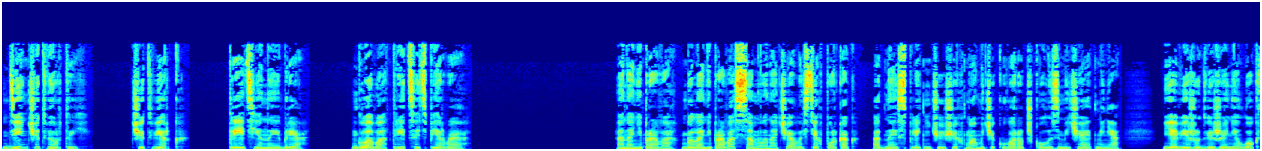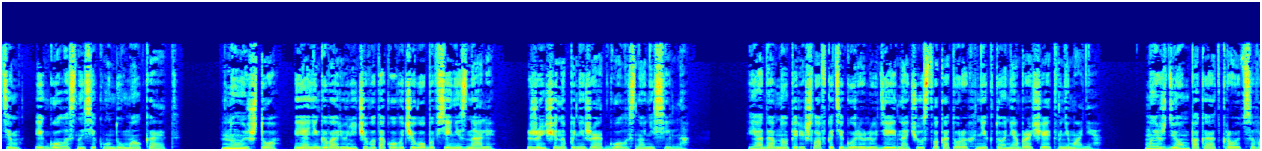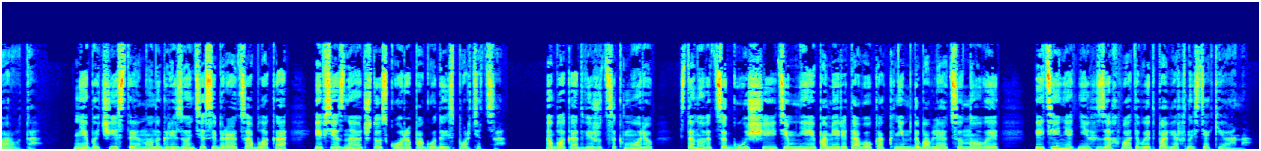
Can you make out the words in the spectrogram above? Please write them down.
День четвертый. Четверг, 3 ноября. Глава 31. Она не права, была не права с самого начала, с тех пор, как одна из сплетничающих мамочек у ворот школы замечает меня. Я вижу движение локтем, и голос на секунду умолкает. Ну и что? Я не говорю ничего такого, чего бы все не знали. Женщина понижает голос, но не сильно. Я давно перешла в категорию людей, на чувства которых никто не обращает внимания. Мы ждем, пока откроются ворота. Небо чистое, но на горизонте собираются облака, и все знают, что скоро погода испортится. Облака движутся к морю, становятся гуще и темнее по мере того, как к ним добавляются новые, и тень от них захватывает поверхность океана.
